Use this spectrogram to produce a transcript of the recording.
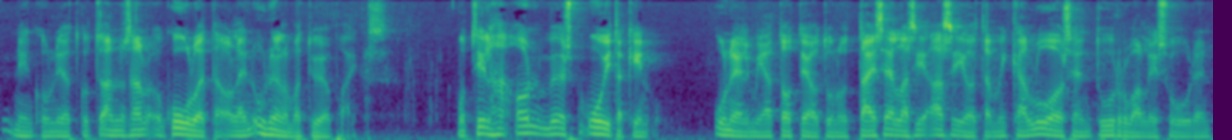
niin kuin jotkut sanoo, kuuluu, että olen unelma työpaikassa. Mutta sillähän on myös muitakin unelmia toteutunut, tai sellaisia asioita, mikä luo sen turvallisuuden,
